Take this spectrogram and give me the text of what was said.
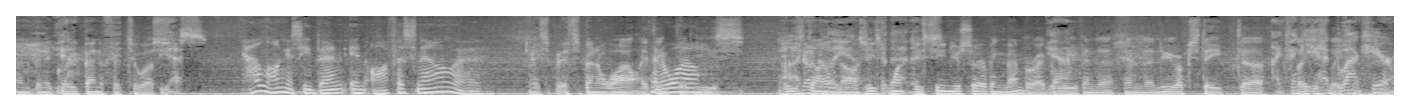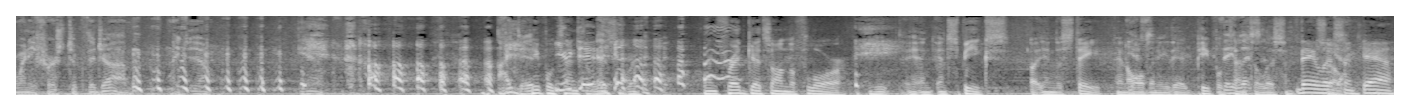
and been a great Yeah. benefit to us. Yes. How long has he been in office now? Uh, It's, it's been a while. I think a while. that he's he's done the enough. He's one that. the senior serving member, I Yeah. believe, in the in the New York State. Uh, I think he had black hair when he first took the job. I do. Yeah. I did. People You tend did. to listen when, when Fred gets on the floor he, and, and speaks uh, in the state in Yes. Albany. There, people They tend listen. to listen. they So- listen, yeah,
